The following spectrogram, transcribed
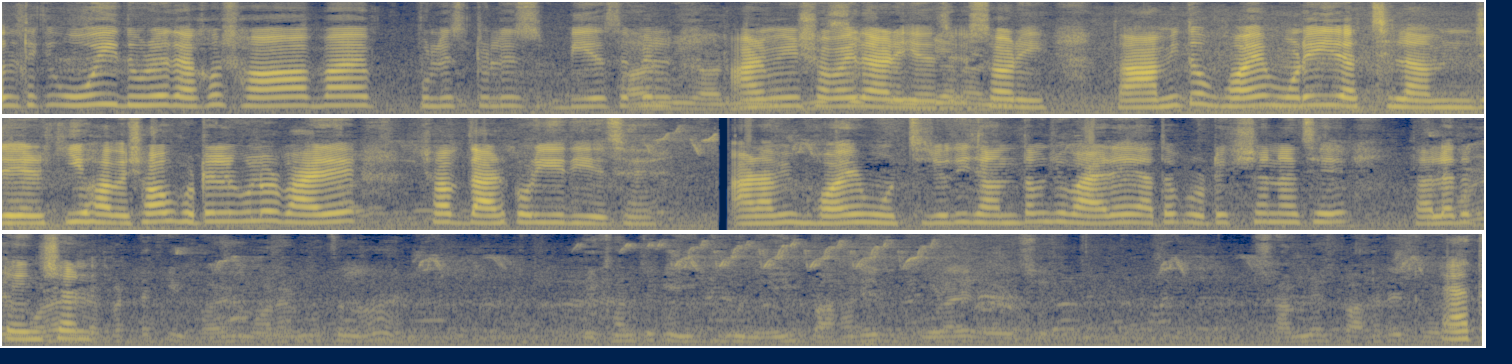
সকাল থেকে ওই দূরে দেখো সবাই পুলিশ টুলিশ বিএসএফ আর্মির সবাই দাঁড়িয়ে আছে সরি তা আমি তো ভয়ে মরেই যাচ্ছিলাম যে কি হবে। সব হোটেলগুলোর বাইরে সব দাঁড় করিয়ে দিয়েছে। আর আমি ভয়ে মরছি। যদি জানতাম যে বাইরে এত প্রোটেকশন আছে তাহলে এত টেনশন এখান থেকে এই পাহাড়ের গোড়ায় এত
